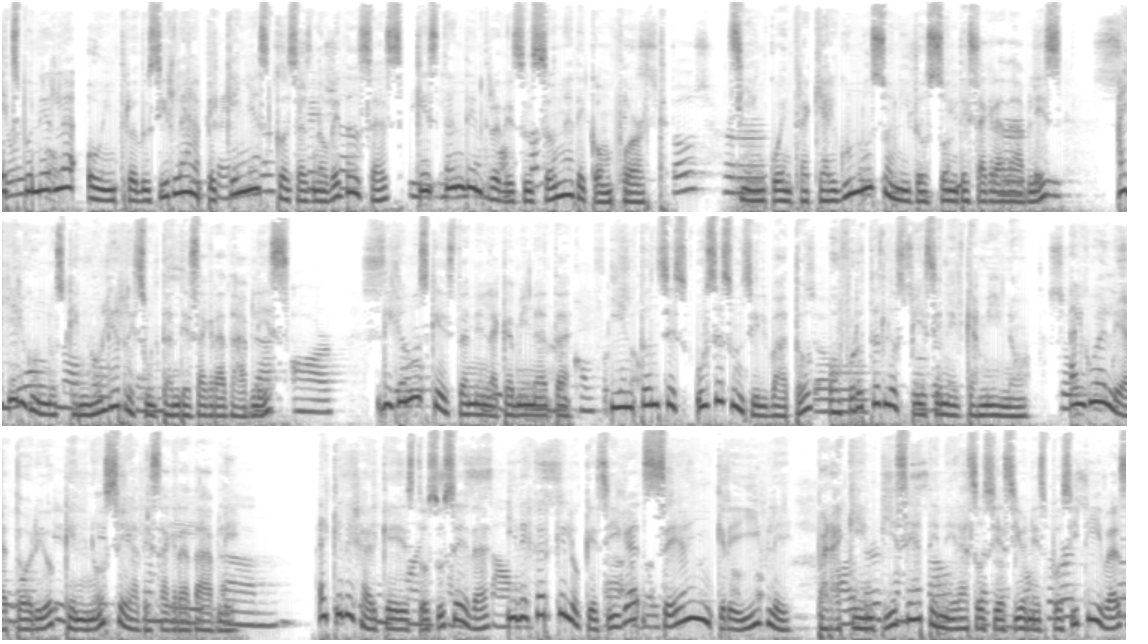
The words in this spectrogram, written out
exponerla o introducirla a pequeñas cosas novedosas que están dentro de su zona de confort. Si encuentra que algunos sonidos son desagradables, ¿Hay algunos que no le resultan desagradables? Digamos que están en la caminata y entonces usas un silbato o frotas los pies en el camino, algo aleatorio que no sea desagradable. Hay que dejar que esto suceda y dejar que lo que siga sea increíble para que empiece a tener asociaciones positivas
